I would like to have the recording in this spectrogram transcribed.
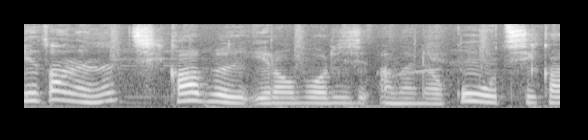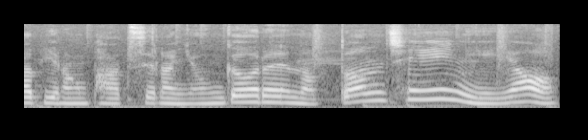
예전에는 지갑을 잃어버리지 않으려고 지갑이랑 바지랑 연결해 놨던 체인이에요.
